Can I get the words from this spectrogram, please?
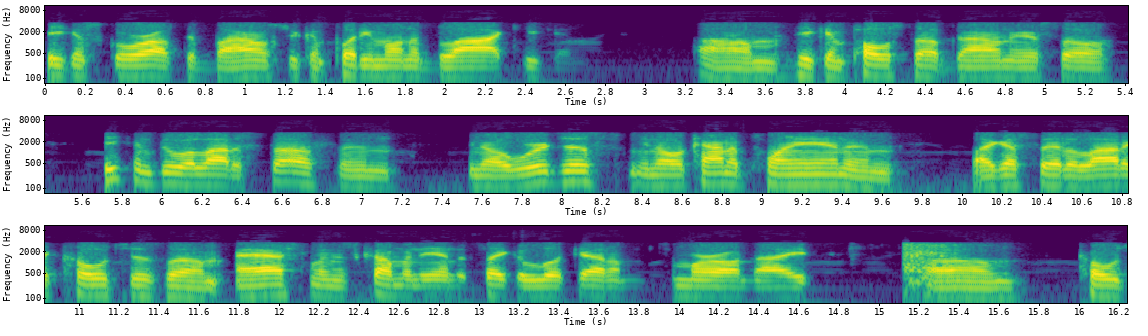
He can score off the bounce. You can put him on the block. He can um he can post up down there. So he can do a lot of stuff and you know, we're just, you know, kind of playing and like I said, a lot of coaches, um, Ashland is coming in to take a look at him tomorrow night. Um, coach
